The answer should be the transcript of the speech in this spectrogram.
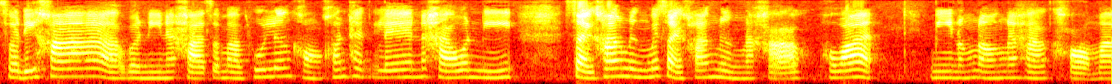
สวัสดีค่ะ วันนี้นะคะจะมาพูดเรื่องของ contact lens นะคะ วันนี้ใส่ข้างหนึ่งไม่ใส่ข้างหนึ่งนะคะ เพราะว่ามีน้องๆนะคะ ขอมา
